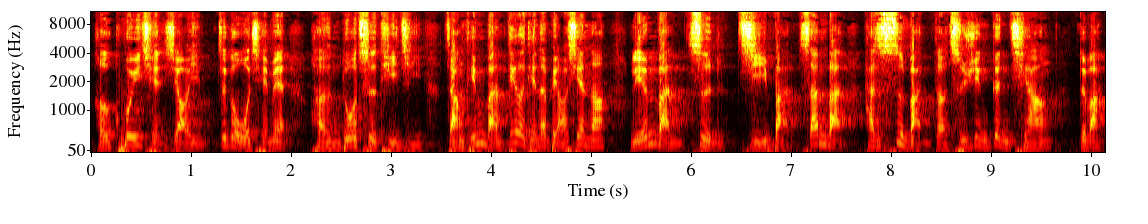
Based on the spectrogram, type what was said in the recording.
和亏钱效应，这个我前面很多次提及。涨停板第二天的表现呢，连板是几板、三板还是四板的持续性更强，对吧？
